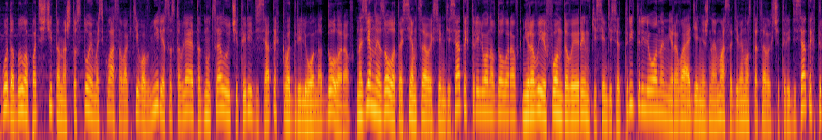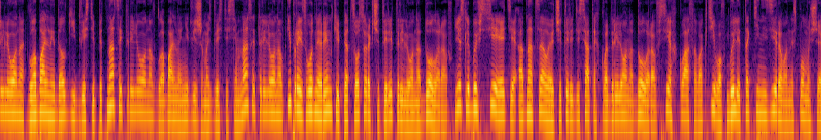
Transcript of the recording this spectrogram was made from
года было подсчитано, что стоимость классов активов в мире составляет 1,4 квадриллиона долларов. Наземное золото 7,7 триллионов долларов, мировые фондовые рынки 73 триллиона, мировая денежная масса 90,4 триллиона, глобальные долги 215 триллионов, глобальная недвижимость 217 триллионов и производные рынки 544 триллиона долларов. Если бы все эти 1,4 1,4 квадриллиона долларов всех классов активов были токенизированы с помощью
